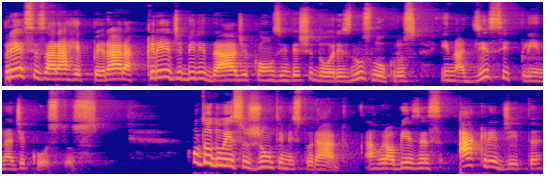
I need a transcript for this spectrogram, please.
precisará recuperar a credibilidade com os investidores nos lucros e na disciplina de custos. Com tudo isso junto e misturado, a Rural Business acredita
